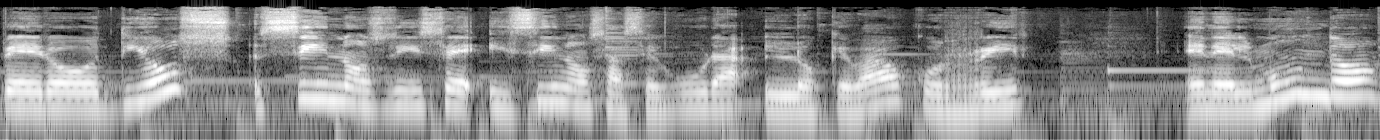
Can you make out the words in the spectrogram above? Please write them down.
Pero Dios sí nos dice y sí nos asegura lo que va a ocurrir en el mundo,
